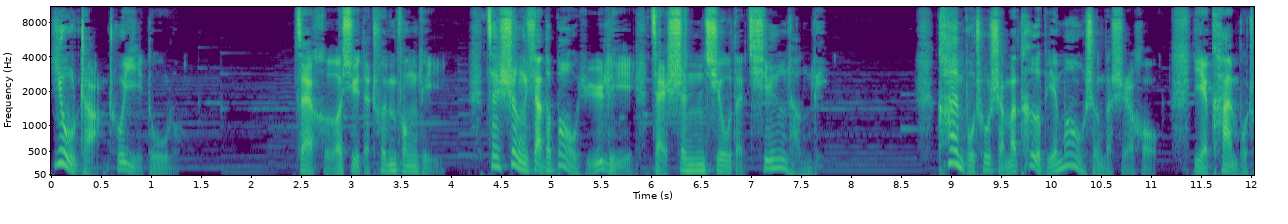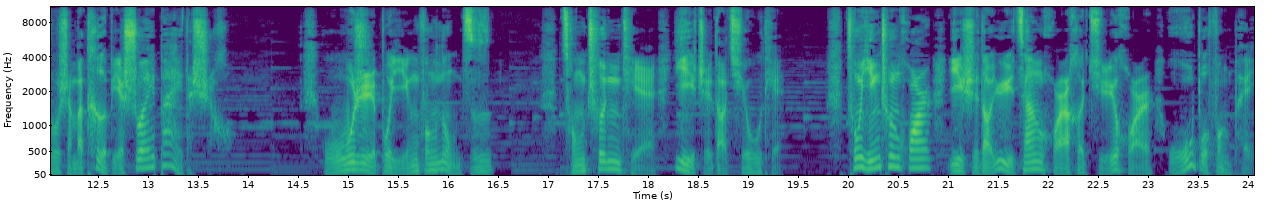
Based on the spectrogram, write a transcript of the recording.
又长出一嘟噜。在和煦的春风里，在盛夏的暴雨里，在深秋的清冷里。看不出什么特别茂盛的时候，也看不出什么特别衰败的时候，无日不迎风弄姿。从春天一直到秋天，从迎春花一直到玉簪花和菊花，无不奉陪。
